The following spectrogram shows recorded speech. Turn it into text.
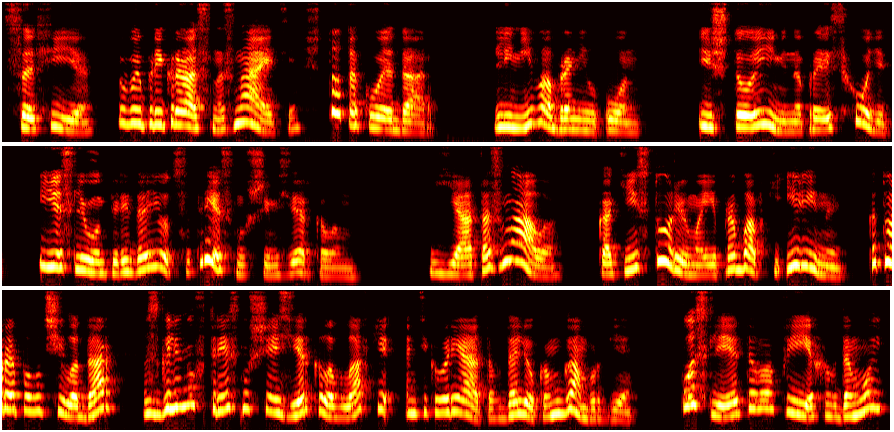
София, вы прекрасно знаете, что такое дар. Лениво обронил он. И что именно происходит, если он передается треснувшим зеркалом. Я-то знала, как и историю моей прабабки Ирины, которая получила дар, взглянув в треснувшее зеркало в лавке антиквариата в далеком Гамбурге. После этого, приехав домой,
